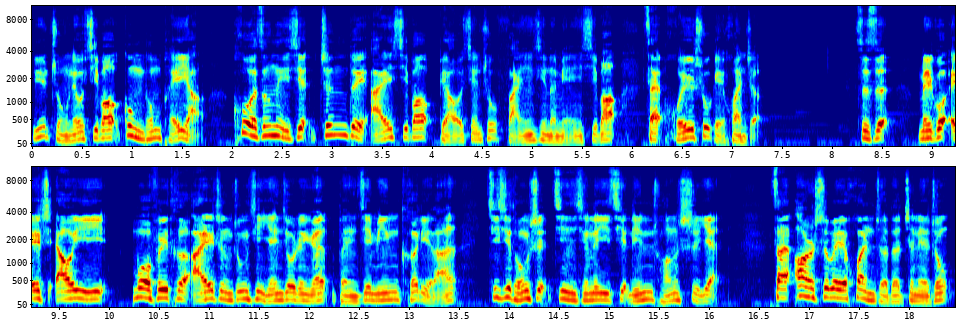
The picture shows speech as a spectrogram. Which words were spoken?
与肿瘤细胞共同培养。扩增那些针对癌细胞表现出反应性的免疫细胞，再回输给患者。此次，美国 H.L.E.E. 墨菲特癌症中心研究人员本杰明·克里兰及其同事进行了一期临床试验，在二十位患者的阵列中，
